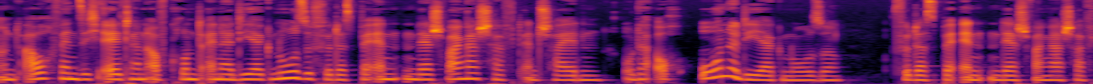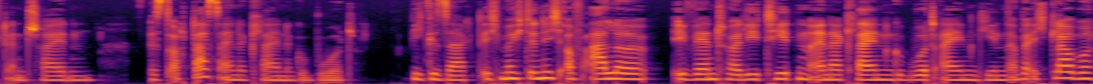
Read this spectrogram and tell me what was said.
Und auch wenn sich Eltern aufgrund einer Diagnose für das Beenden der Schwangerschaft entscheiden oder auch ohne Diagnose für das Beenden der Schwangerschaft entscheiden, ist auch das eine kleine Geburt. Wie gesagt, ich möchte nicht auf alle Eventualitäten einer kleinen Geburt eingehen, aber ich glaube,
